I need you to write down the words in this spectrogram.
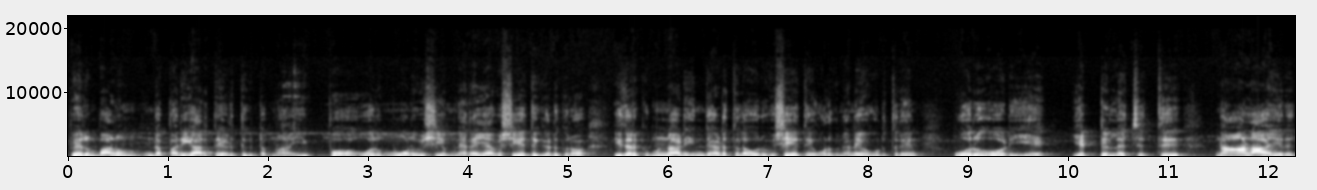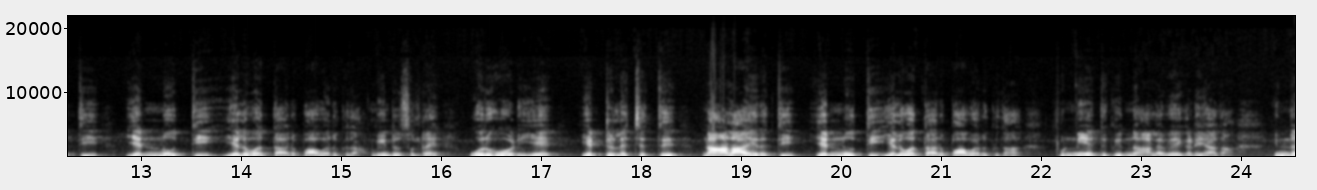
பெரும்பாலும் இந்த பரிகாரத்தை எடுத்துக்கிட்டோம்னா இப்போது ஒரு மூணு விஷயம் நிறைய விஷயத்துக்கு எடுக்கிறோம். இதற்கு முன்னாடி இந்த இடத்துல ஒரு விஷயத்தை உங்களுக்கு நினைவு கொடுத்துறேன். ஒரு கோடியே எட்டு லட்சத்து நாலாயிரத்தி எண்ணூற்றி எழுவத்தாறு பாவம் இருக்குதா? மீண்டும் சொல்கிறேன் ஒரு கோடியே எட்டு லட்சத்து நாலாயிரத்தி எண்ணூற்றி எழுவத்தாறு பாவம் இருக்குதான் புண்ணியத்துக்கு இன்னும் அளவே கிடையாதான். இந்த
